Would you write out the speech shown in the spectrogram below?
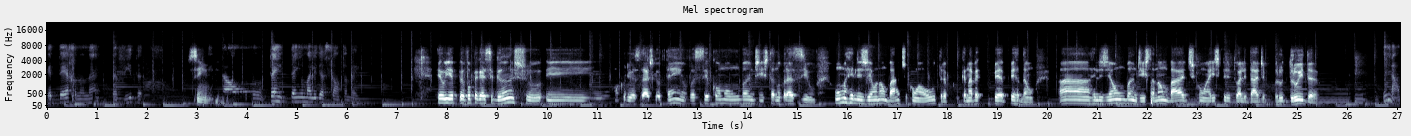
eterno, né, da vida. Sim. Então, tem, tem uma ligação também. Eu, ia, eu vou pegar esse gancho e uma curiosidade que eu tenho, você como um bandista no Brasil, uma religião não bate com a outra, porque na perdão, a religião umbandista não bate com a espiritualidade druida, Não.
